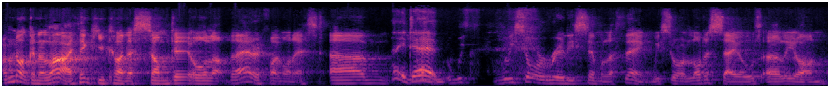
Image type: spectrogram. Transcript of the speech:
I'm not going to lie. I think you kind of summed it all up there, if I'm honest. Um, I did. We, we saw a really similar thing. We saw a lot of sales early on.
